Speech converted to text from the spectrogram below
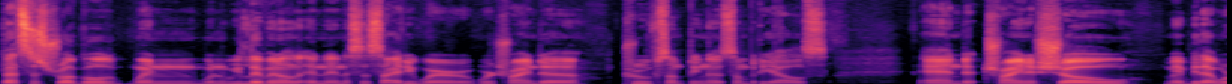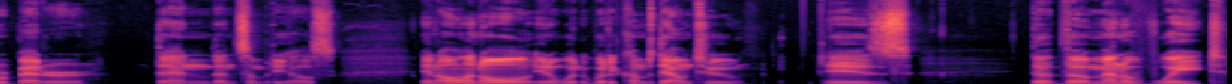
that's the struggle when when we live in a, in, in a society where we're trying to prove something to somebody else and trying to show maybe that we're better than than somebody else. And all in all, you know, what what it comes down to is the the amount of weight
